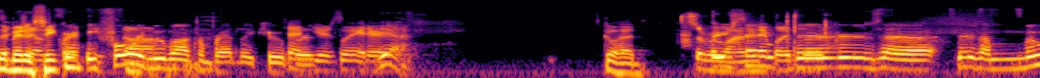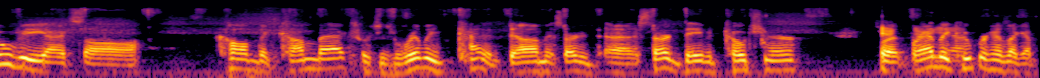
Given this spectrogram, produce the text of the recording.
They made a joke sequel? for, Before we uh, move on from Bradley Cooper, ten years later. yeah. Go ahead. Silver You're Linings saying there's a there's a movie I saw called The Comebacks, which is really kind of dumb. It started uh, starred David Koechner, Yeah, but Bradley yeah. Cooper has like a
